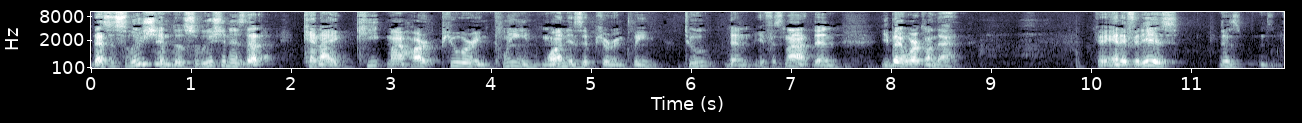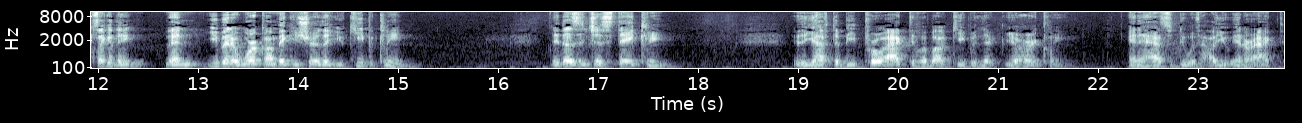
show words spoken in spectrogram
That's the solution. The solution is that can I keep my heart pure and clean? One, is it pure and clean? Two, then if it's not, then you better work on that. Okay, and if it is, the second thing, then you better work on making sure that you keep it clean. It doesn't just stay clean. You have to be proactive about keeping the, your heart clean, and it has to do with how you interact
